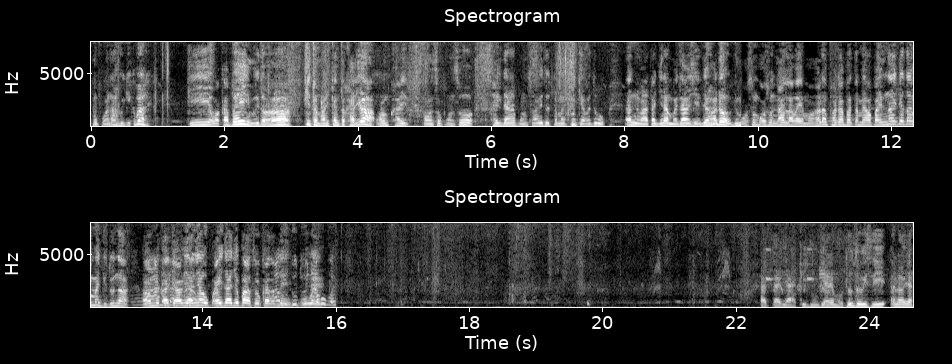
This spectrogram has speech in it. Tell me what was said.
હું ફોન આવ્યું ગઈ ખબર કે વકાભાઈ મેં તો હા કે તમારી કાન તો ખાલી હા આમ ખાલી પાંચસો પાંચસો ખાલી દાણા પાંચસો આવી તો તમે શું કહેવા તું અને માતાજીના મજા આવશે જો હડો મોસમ બોસું ના લાવાય એમાં હડો ફટાફટ તમે આ એમ ના કહેતા મેં કીધું ના આ મુકા ચાવ્યા અહીંયા ઉપાઈ જાજો પાછો ખરા દે દૂધ ધોઈ નાખું પછી. અત્યારે આખી જિંદગી હારે મોઢું ધોઈ છે. અને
